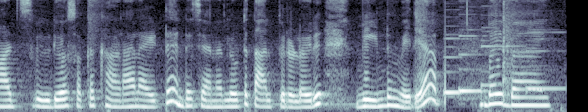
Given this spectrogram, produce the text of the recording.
ആർട്സ് വീഡിയോസ് ഒക്കെ കാണാനായിട്ട് എന്റെ ചാനലിലോട്ട് താല്പര്യമുള്ളവർ വീണ്ടും വരിക. ബൈ ബൈ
